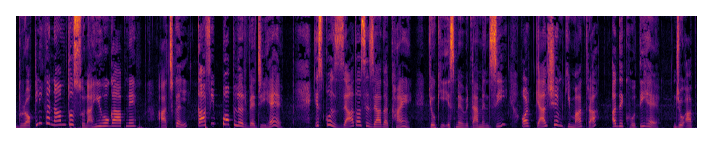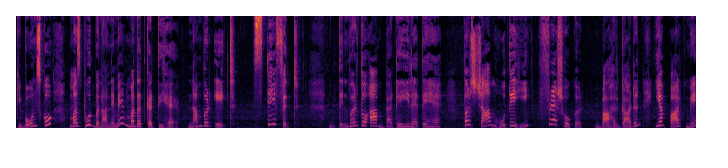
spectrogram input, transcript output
broccoli का नाम तो सुना ही होगा आपने। आजकल काफ़ी पॉपुलर वेजी है। इसको ज़्यादा से ज़्यादा खाएँ, क्योंकि इसमें विटामिन सी और कैल्शियम की मात्रा अधिक होती है, जो आपकी बोन्स को मज़बूत बनाने में मदद करती है। नंबर एट स्टे फिट दिन भर तो आप बैठे ही रहते हैं, पर शाम होते ही फ्रेश होकर बाहर गार्डन या पार्क में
